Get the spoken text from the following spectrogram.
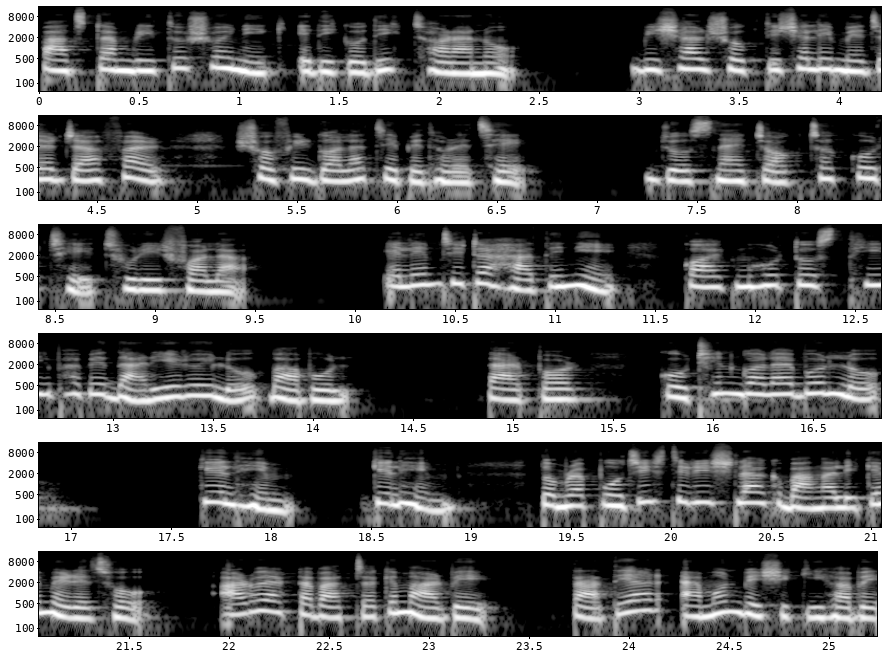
পাঁচটা মৃত সৈনিক এদিক ওদিক ছড়ানো। বিশাল শক্তিশালী মেজর জাফর শফির গলা চেপে ধরেছে। জ্যোৎস্নায় চকচক করছে ছুরির ফলা। এলএমজিটা হাতে নিয়ে কয়েক মুহূর্ত স্থিরভাবে দাঁড়িয়ে রইল বাবুল। তারপর কঠিন গলায় বলল কিলহিম কিলহিম তোমরা পঁচিশ তিরিশ লাখ বাঙালিকে মেরেছ, আরও একটা বাচ্চাকে মারবে, তাতে আর এমন বেশি কি হবে?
